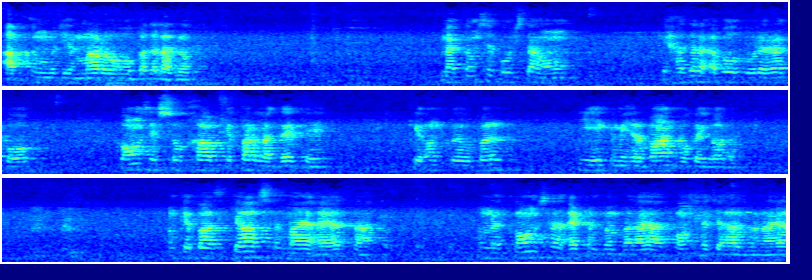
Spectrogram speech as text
اب تم مجھے مارو، وہ بدلا لو میں تم سے پوچھتا ہوں کہ حضرت ابو حریرہ کو کون سے سرخاب کے پر لگ گئے تھے کہ ان کے اوپر یہ ایک مہربان ہو گئی عورت۔ ان کے پاس کیا سرمایہ آیا تھا؟ انہوں نے کون سا ایٹم بم بنایا؟ کون سا جہاز بنایا؟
